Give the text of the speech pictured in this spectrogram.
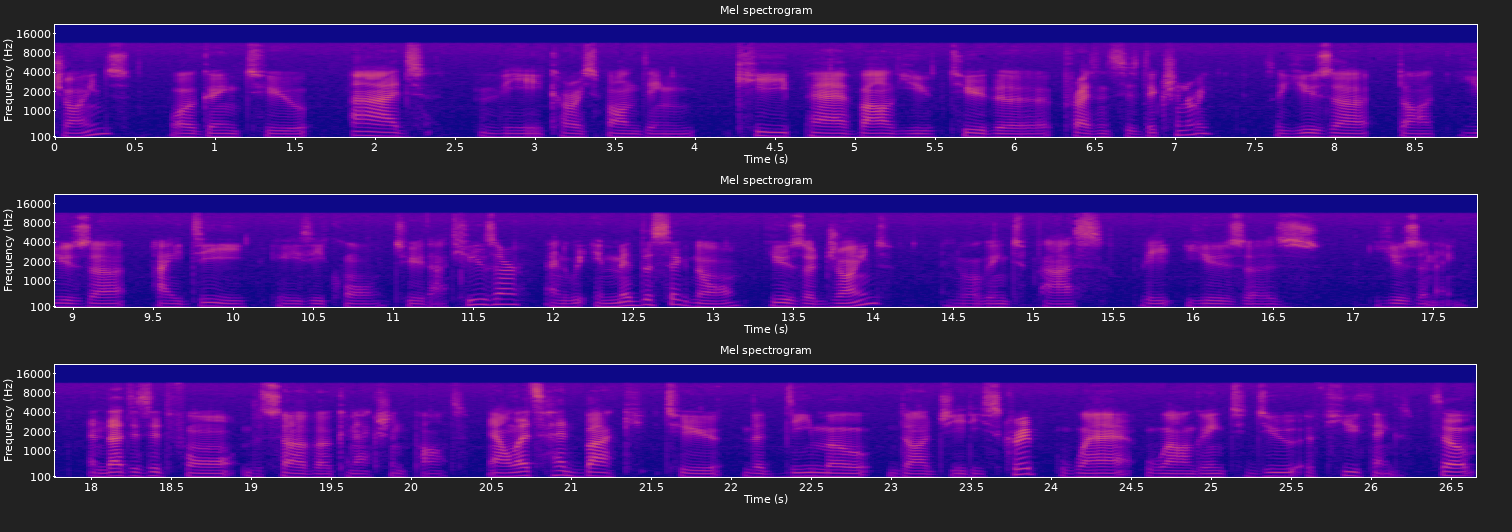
joins, we're going to add the corresponding key pair uh, value to the presences dictionary. So user.user ID is equal to that user, and we emit the signal user joined, and we're going to pass the user's username. And that is it for the server connection part. Now let's head back to the demo.gd script where we are going to do a few things. So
